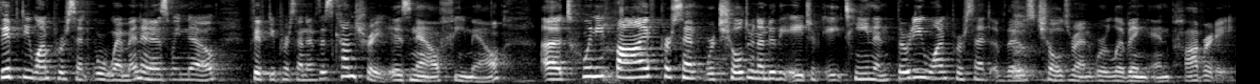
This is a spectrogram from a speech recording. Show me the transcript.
51% were women, and as we know, 50% of this country is now female. Uh, 25% were children under the age of 18, and 31% of those children were living in poverty.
